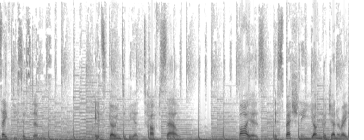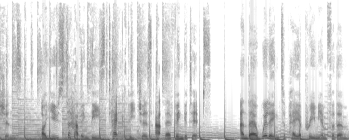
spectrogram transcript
safety systems. It's going to be a tough sell. Buyers, especially younger generations, are used to having these tech features at their fingertips, and they're willing to pay a premium for them.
